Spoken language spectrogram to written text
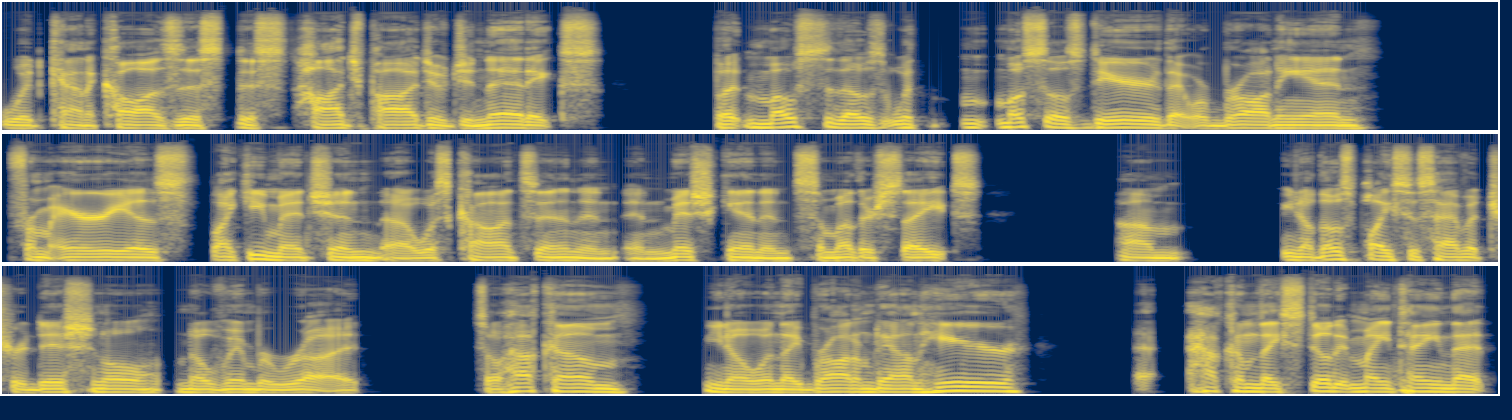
would kind of cause this this hodgepodge of genetics but most of those with most of those deer that were brought in from areas like you mentioned, uh, Wisconsin and, and, Michigan and some other states, um, you know, those places have a traditional November rut. So how come, you know, when they brought them down here, uh, how come they still didn't maintain that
